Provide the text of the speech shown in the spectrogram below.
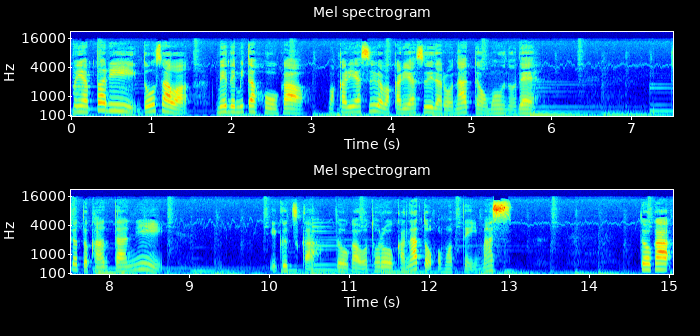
まやっぱり動作は目で見た方が分かりやすいは分かりやすいだろうなって思うのでちょっと簡単にいくつか動画を撮ろうかなと思っています。動画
